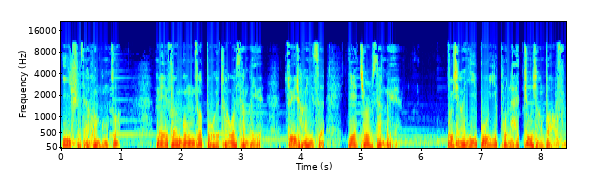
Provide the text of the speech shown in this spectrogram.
一直在换工作，每份工作不会超过三个月，最长一次也就是三个月。不想一步一步来，就想暴富。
